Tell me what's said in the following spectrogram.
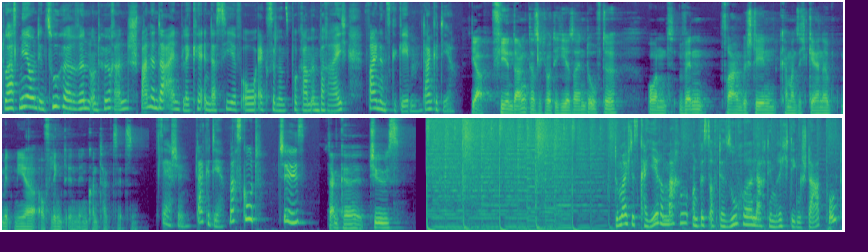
Du hast mir und den Zuhörerinnen und Hörern spannende Einblicke in das CFO Excellence Programm im Bereich Finance gegeben. Danke dir. Ja, vielen Dank, dass ich heute hier sein durfte. Und wenn Fragen bestehen, kann man sich gerne mit mir auf LinkedIn in Kontakt setzen. Sehr schön. Danke dir. Mach's gut. Tschüss. Danke. Tschüss. Du möchtest Karriere machen und bist auf der Suche nach dem richtigen Startpunkt?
